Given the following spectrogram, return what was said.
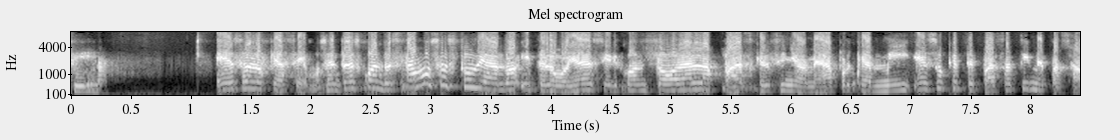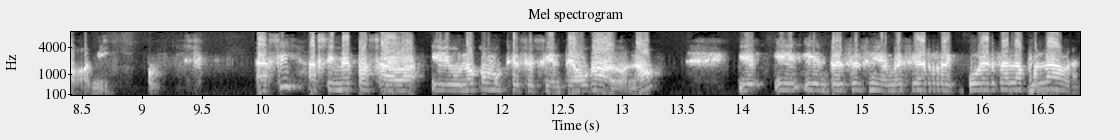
Sí. Eso es lo que hacemos. Entonces, cuando estamos estudiando, y te lo voy a decir con toda la paz que el Señor me da, porque a mí eso que te pasa a ti me pasaba a mí. Así, así me pasaba y uno como que se siente ahogado, ¿no? Y, y, entonces el Señor me decía, recuerda la palabra.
